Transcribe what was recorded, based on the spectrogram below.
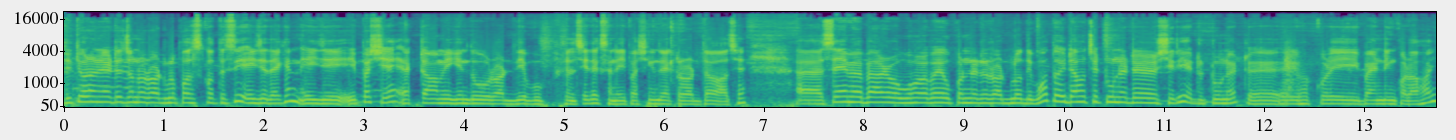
দ্বিতীয় নেটের জন্য রডগুলো প্রসেস করতেছি। এই যে দেখেন, এই যে এই পাশে একটা আমি কিন্তু রড দিয়ে ফেলছি। দেখছেন, এই পাশে কিন্তু একটা রড দেওয়া আছে। সেম এবার ওভাবে উপর নেটের রডগুলো দিব। তো এটা হচ্ছে টু নেটের সিঁড়ি। এটা টু নেট এইভাবে করে বাইন্ডিং করা হয়।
